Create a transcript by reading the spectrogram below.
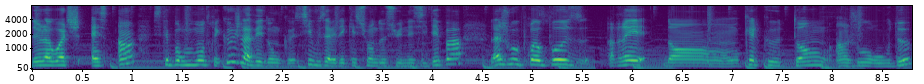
de la Watch S1. C'était pour vous montrer que je l'avais, donc si vous avez des questions dessus, n'hésitez pas. Là, je vous proposerai dans quelques temps, un jour ou deux,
